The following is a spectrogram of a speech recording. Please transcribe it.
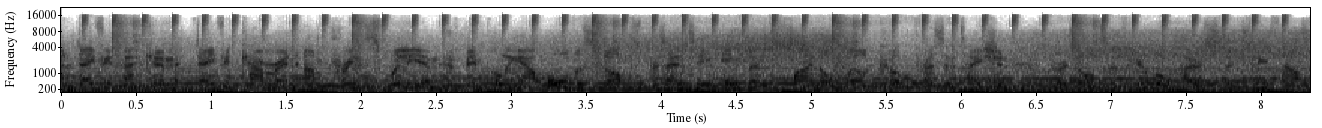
And David Beckham, David Cameron and Prince William have been pulling out all the stops presenting England's final World Cup presentation, the result of who will host the 2008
